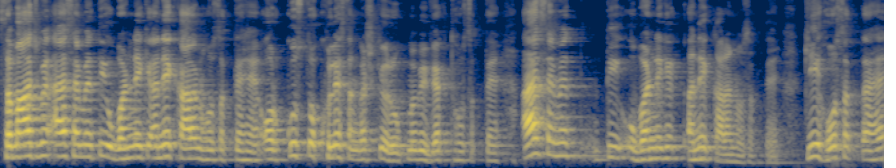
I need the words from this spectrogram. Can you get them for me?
समाज में असहमति उभरने के अनेक कारण हो सकते हैं और कुछ तो खुले संघर्ष के रूप में भी व्यक्त हो सकते हैं। असहमति उभरने के अनेक कारण हो सकते हैं कि हो सकता है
